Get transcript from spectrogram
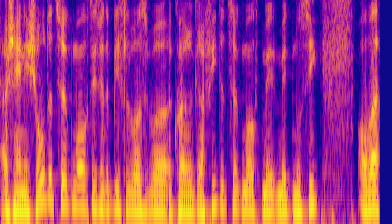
eine schöne Show dazu gemacht, es wird ein bisschen was, eine Choreografie dazu gemacht mit, mit Musik, aber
